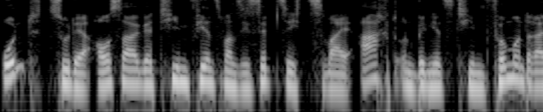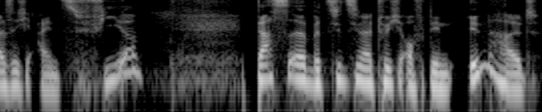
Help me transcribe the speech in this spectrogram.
Und zu der Aussage Team 247028 und bin jetzt Team 3514. Das äh, bezieht sich natürlich auf den Inhalt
